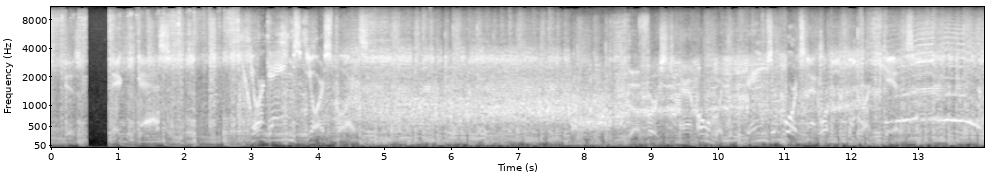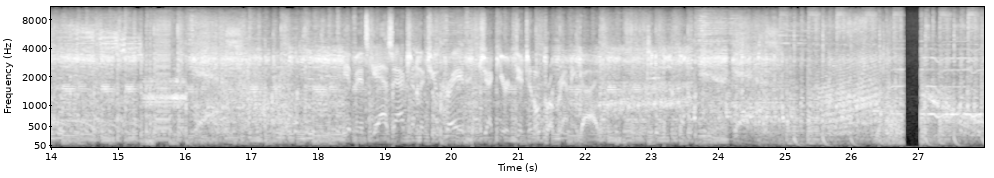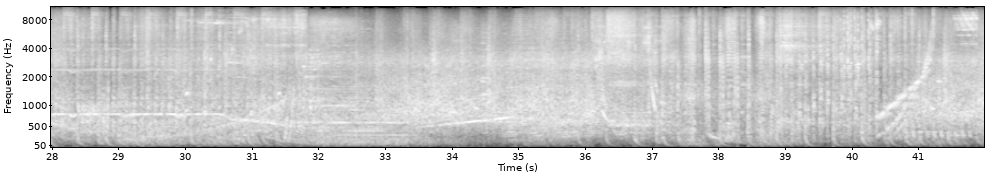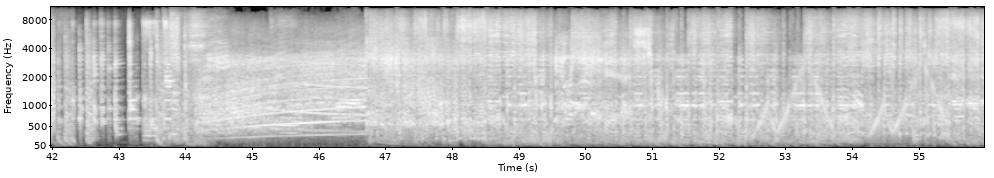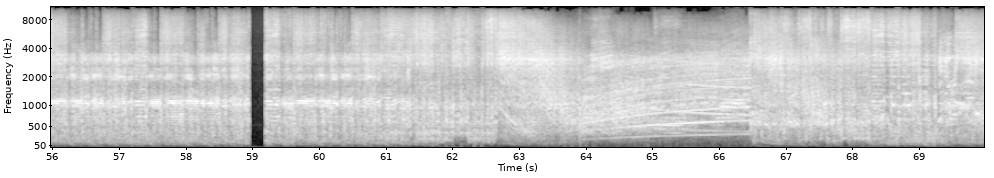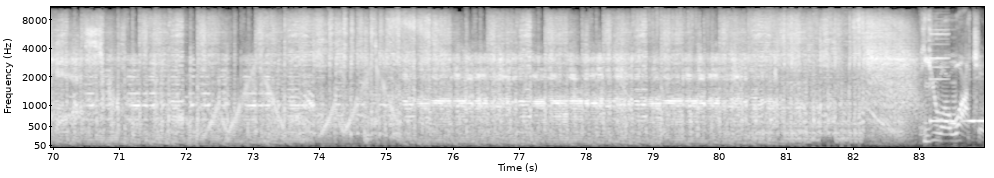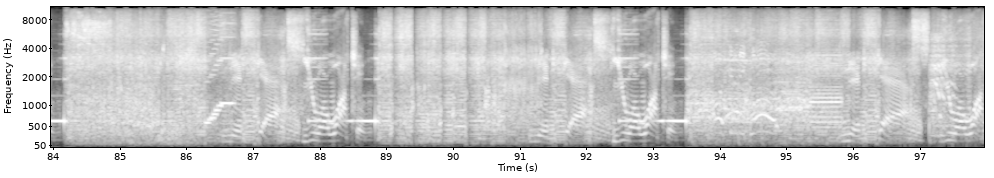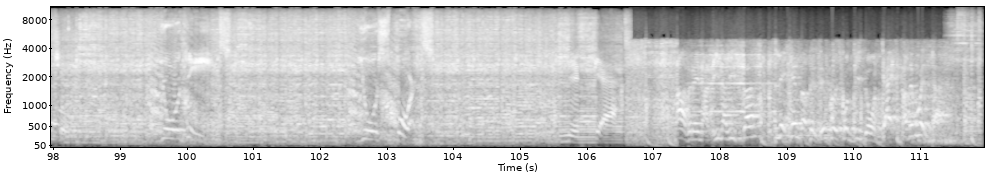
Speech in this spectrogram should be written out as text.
Is Big Gas. Your games, your sports. The first and only Games and Sports Network for kids. If it's gas action that you crave, check your digital programming guide. You are watching. Nick Gas. You are watching. Nick Gas. You are watching. Oh, it's gonna be Nick Gas. You are watching. Your games. Your sports. Nick Gas. Adrenalina lista, Leyendas del Centro Escondido ya está de vuelta.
